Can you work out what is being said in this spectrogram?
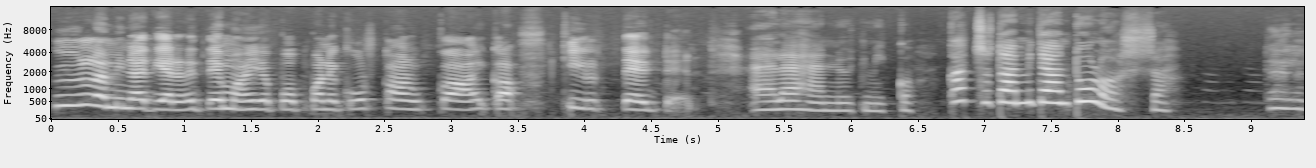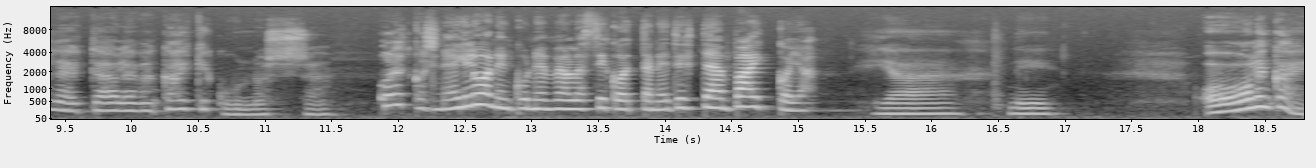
Kyllä minä tiedän, ettei Maija Poppanen koskaan olekaan aika kiltteyteen. Älähän nyt, Mikko. Katsotaan, mitä on tulossa. Täällä näyttää olevan kaikki kunnossa. Oletko sinä iloinen, kun emme ole sekoittaneet yhtään paikkoja? Ja niin. Olen kai.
